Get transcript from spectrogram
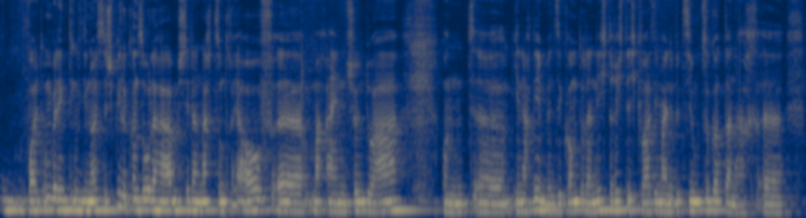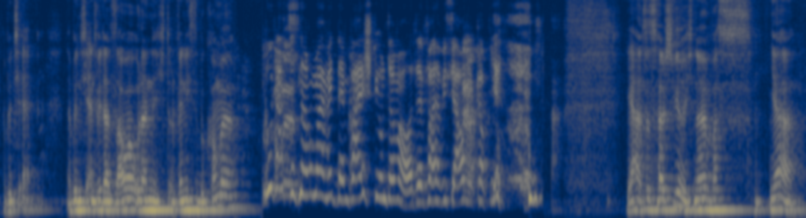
wollte unbedingt irgendwie die neueste Spielekonsole haben, stehe dann nachts um drei auf, äh, mache einen schönen Dua und äh, je nachdem, wenn sie kommt oder nicht, richte ich quasi meine Beziehung zu Gott danach. Äh, da, bin ich, da bin ich entweder sauer oder nicht. Und wenn ich sie bekomme, Gut, hast du es nochmal mit dem Beispiel untermauert. Den Fall habe ich ja auch nicht kapiert. Ja, es ist halt schwierig, ne? Was, ja,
